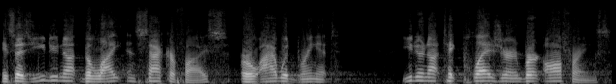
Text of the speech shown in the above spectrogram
He says, You do not delight in sacrifice, or I would bring it. You do not take pleasure in burnt offerings.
